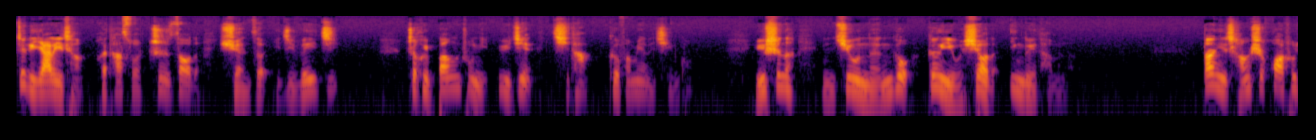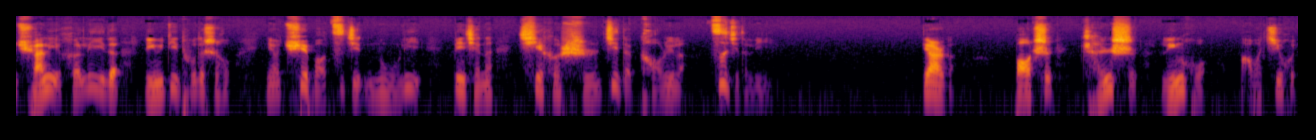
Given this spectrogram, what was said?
这个压力场和它所制造的选择以及危机，这会帮助你预见其他各方面的情况。于是呢，你就能够更有效的应对他们了。当你尝试画出权力和利益的领域地图的时候，你要确保自己努力，并且呢。切合实际的考虑了自己的利益。第二个，保持诚实、灵活，把握机会。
